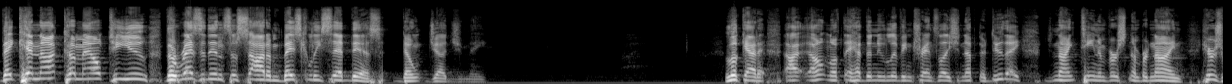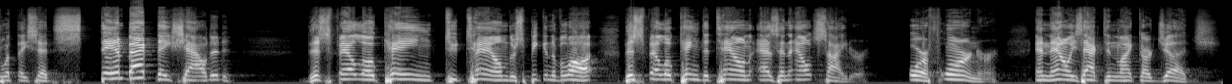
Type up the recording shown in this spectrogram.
they cannot come out to you the residents of sodom basically said this don't judge me Look at it. I, don't know if they have the New Living Translation up there. Do they? 19 and verse number 9. Here's what they said Stand back, they shouted. This fellow came to town, they're speaking of a Lot. This fellow came to town as an outsider or a foreigner, and now he's acting like our judge.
